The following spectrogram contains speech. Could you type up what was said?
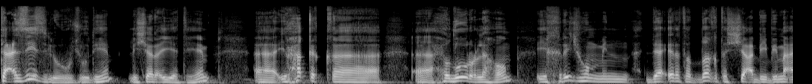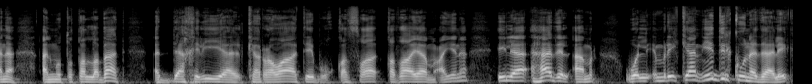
تعزيز لوجودهم لشرعيتهم آه، يحقق آه، حضور لهم يخرجهم من دائرة الضغط الشعبي بمعنى المتطلبات الداخلية كرواتب وقضايا معينة إلى هذا الأمر. والأمريكان يدركون ذلك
